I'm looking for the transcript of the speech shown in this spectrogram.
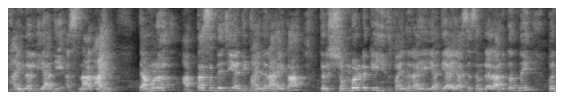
फायनल यादी असणार आहे. त्यामुळं आत्ता सध्याची यादी फायनल आहे का? तर शंभर टक्के हीच फायनल आहे यादी आहे असं समजायला हरकत नाही पण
